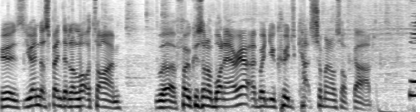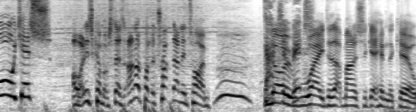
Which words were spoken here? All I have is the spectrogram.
Because you end up spending a lot of time uh, focusing on one area and when you could catch someone else off guard. Oh, yes. Oh, I need to come upstairs. And I put the trap down in time. No way did that manage to get him the kill.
